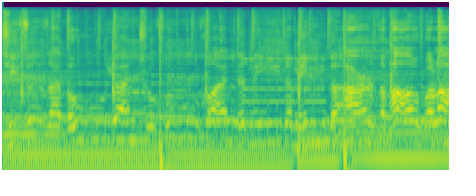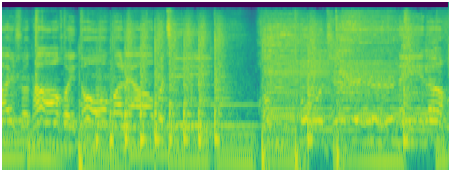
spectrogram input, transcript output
妻子在不远处呼唤着你的名字，儿子跑过来说他会多么了不起。不知，你的鸿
